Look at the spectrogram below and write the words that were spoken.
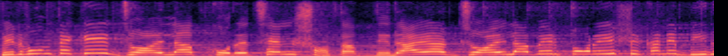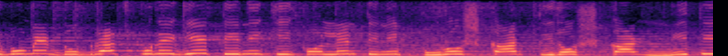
বীরভূম থেকে জয়লাভ করেছেন শতাব্দী রায়। আর জয়লাভের পরে সেখানে বীরভূমের দুবরাজপুরে গিয়ে তিনি কি করলেন? তিনি পুরস্কার, তিরস্কার নীতি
